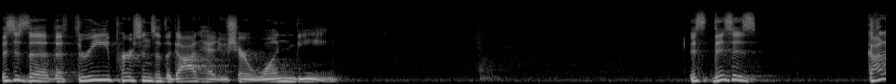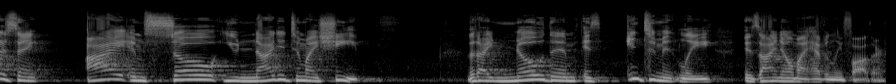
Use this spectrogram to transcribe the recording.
This is the, the three persons of the Godhead who share one being. This, this is, God is saying, I am so united to my sheep that I know them as intimately as I know my Heavenly Father.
